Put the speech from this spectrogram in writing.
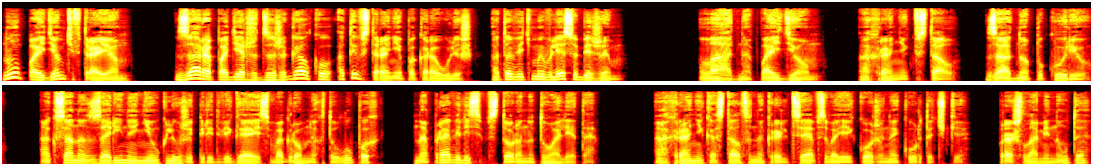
«Ну, пойдемте втроем. Зара подержит зажигалку, а ты в стороне покараулишь, а то ведь мы в лес убежим». «Ладно, пойдем». Охранник встал. «Заодно покурю». Оксана с Зариной, неуклюже передвигаясь в огромных тулупах, направились в сторону туалета. Охранник остался на крыльце в своей кожаной курточке. Прошла минута,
